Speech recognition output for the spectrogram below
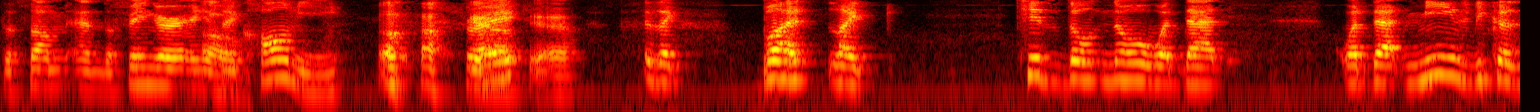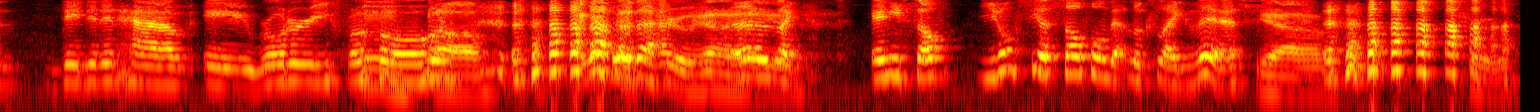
the thumb and the finger, and you Oh. say, "Call me." Yeah, Right? Yeah. It's like, but like, kids don't know what that what that means because they didn't have a rotary mm. phone. oh. I guess that's true, yeah, it's yeah. like any cell. You don't see a cell phone that looks like this. Yeah. True.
